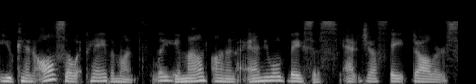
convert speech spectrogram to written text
you can also pay the monthly amount on an annual basis at just $8.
